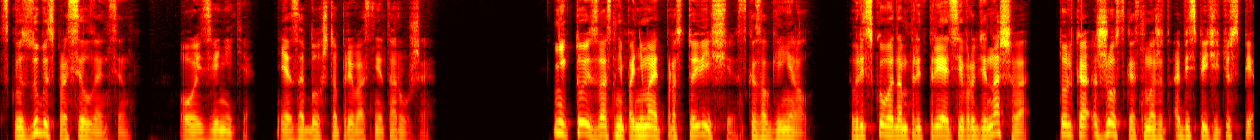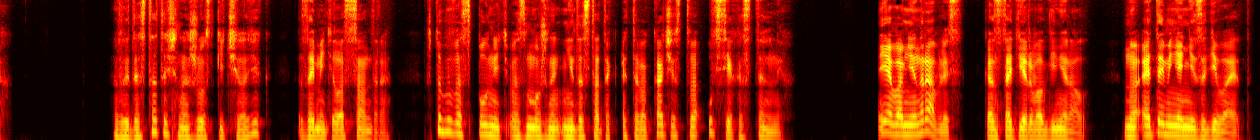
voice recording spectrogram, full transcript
Сквозь зубы спросил Лэнсинг. «О, извините, Я забыл, что при вас нет оружия. «Никто из вас не понимает простой вещи», — сказал генерал. «В рискованном предприятии вроде нашего только жесткость может обеспечить успех». «Вы достаточно жесткий человек», — заметила Сандра, «чтобы восполнить возможный недостаток этого качества у всех остальных». «Я вам не нравлюсь», — констатировал генерал. «Но это меня не задевает.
